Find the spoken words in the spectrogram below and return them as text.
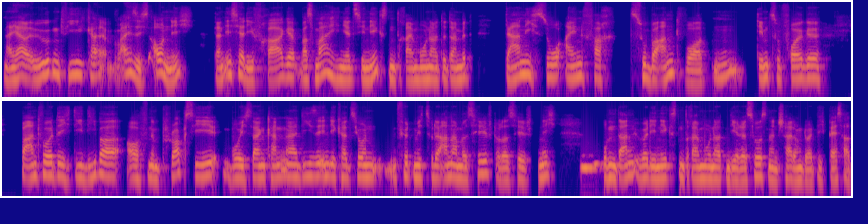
naja, irgendwie kann, weiß ich es auch nicht, dann ist ja die Frage, was mache ich denn jetzt die nächsten drei Monate damit, gar nicht so einfach zu beantworten. Demzufolge beantworte ich die lieber auf einem Proxy, wo ich sagen kann, na, diese Indikation führt mich zu der Annahme, es hilft oder es hilft nicht, mhm. um dann über die nächsten drei Monate die Ressourcenentscheidung deutlich besser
